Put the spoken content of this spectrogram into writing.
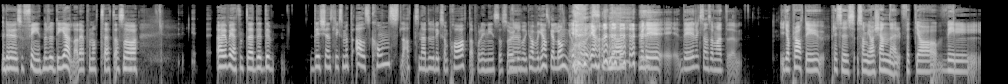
Men det är så fint när du delar det på något sätt, alltså. Mm. Ja, jag vet inte, det, det, det känns liksom inte alls konstlat när du liksom pratar på din Insta-story, du brukar ha ganska långa stories. ja. Men det, det är liksom som att eh, jag pratar ju precis som jag känner för att jag vill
